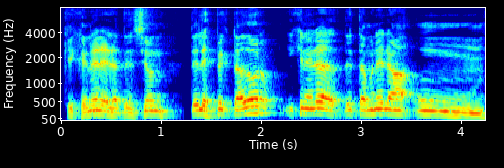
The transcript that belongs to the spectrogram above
que genere la atención del espectador y generar de esta manera un,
